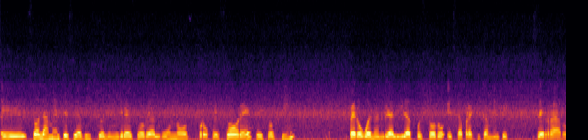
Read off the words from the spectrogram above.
eh, solamente se ha visto el ingreso de algunos profesores, eso sí, pero bueno, en realidad pues todo está prácticamente cerrado.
